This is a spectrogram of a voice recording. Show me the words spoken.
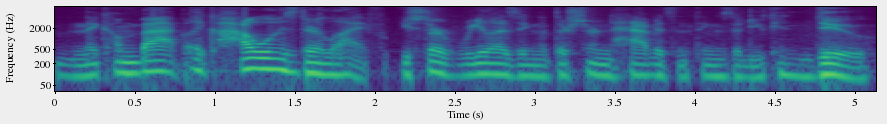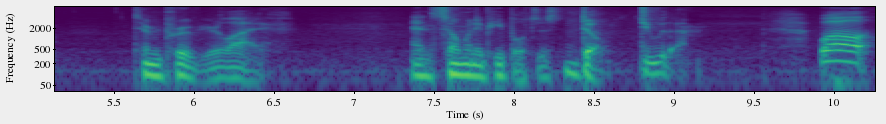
then they come back. Like, how is their life? You start realizing that there's certain habits and things that you can do to improve your life and so many people just don't do them. Well,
